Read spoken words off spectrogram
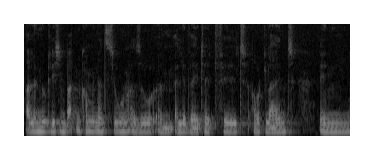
alle möglichen Button-Kombinationen, also ähm, Elevated, Filled, Outlined, in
